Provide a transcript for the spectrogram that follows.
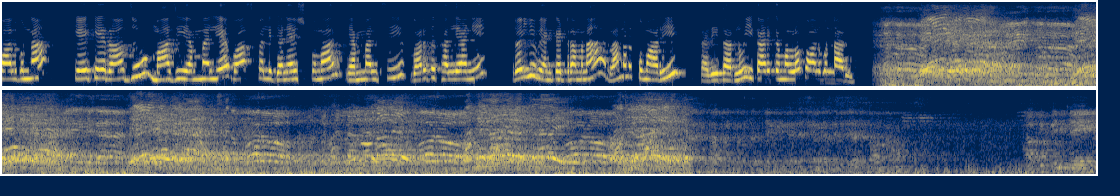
పాల్గొన్న కేకే రాజు మాజీ ఎమ్మెల్యే వాసుపల్లి గణేష్ కుమార్ ఎమ్మెల్సీ వరద కళ్యాణి రొయ్యి వెంకటరమణ రమణ కుమారి తదితరులు ఈ కార్యక్రమంలో పాల్గొన్నారు మా బిపిన్ జైన్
